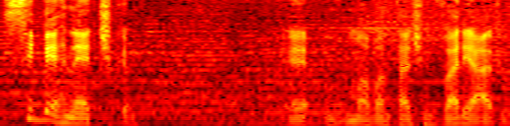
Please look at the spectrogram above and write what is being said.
Cibernética é uma vantagem variável.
